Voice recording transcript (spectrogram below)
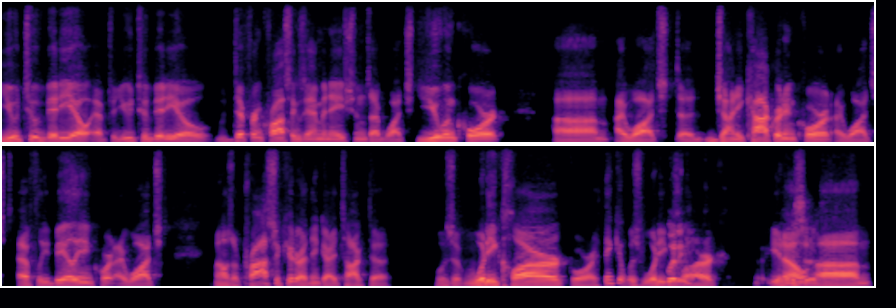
YouTube video after YouTube video, different cross examinations. I've watched you in court. Um, I watched uh, Johnnie Cochran in court. I watched F. Lee Bailey in court. I watched when I was a prosecutor. I think I talked to was it Woody Clarke or I think it was Woody, Woody. Clarke. You know, um,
